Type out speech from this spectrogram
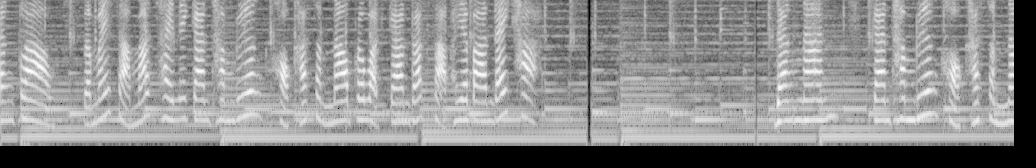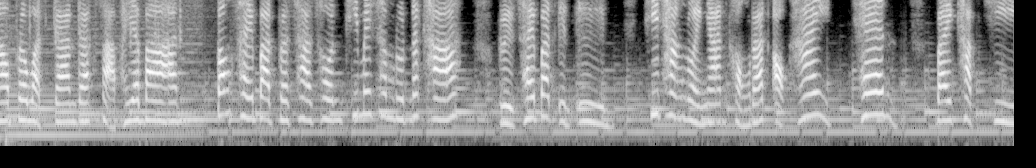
ดังกล่าวจะไม่สามารถใช้ในการทำเรื่องขอคัดสำเนาประวัติการรักษาพยาบาลได้ค่ะ ดังนั้น การทำเรื่องขอคัดสำเนาประวัติการรักษาพยาบาล ต้องใช้บัตรประชาชนที่ไม่ชำรุดนะคะ หรือใช้บัตรอื่น ๆ ที่ทางหน่วยงานของรัฐออกให้ เช่น ใบขับขี่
